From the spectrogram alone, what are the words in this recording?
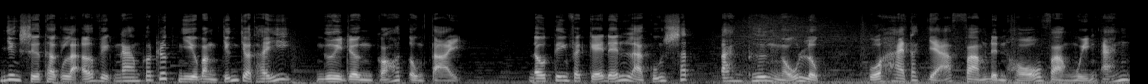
nhưng sự thật là ở Việt Nam có rất nhiều bằng chứng cho thấy người rừng có tồn tại. Đầu tiên phải kể đến là cuốn sách Tang Thương Ngẫu Lục của hai tác giả Phạm Đình Hổ và Nguyễn Án.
